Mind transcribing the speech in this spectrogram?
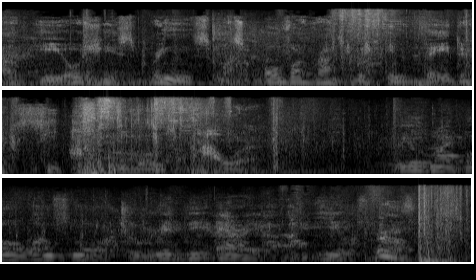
The Hiyoshi Springs was overrun with invaders seeking Iyo's power. Wield my bow once more to rid the area of presence.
